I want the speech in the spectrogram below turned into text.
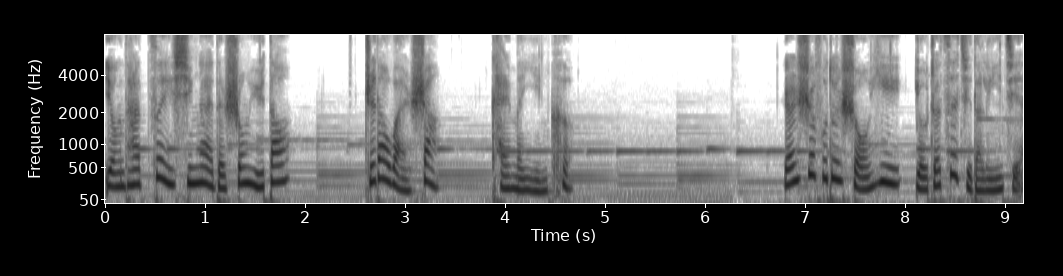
用他最心爱的生鱼刀，直到晚上，开门迎客。任师傅对手艺有着自己的理解。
